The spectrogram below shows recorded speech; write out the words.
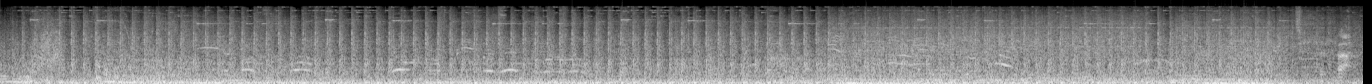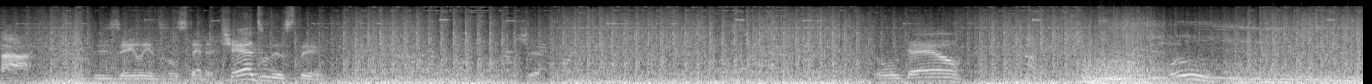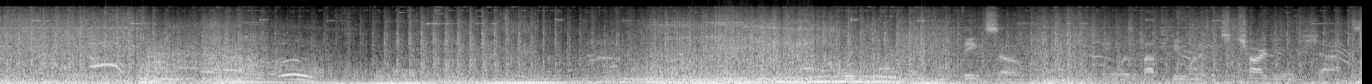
These aliens don't stand a chance with this thing. Shit. Go down. Ooh. Ooh. Think so. Thing was about to do one of its charging shots.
